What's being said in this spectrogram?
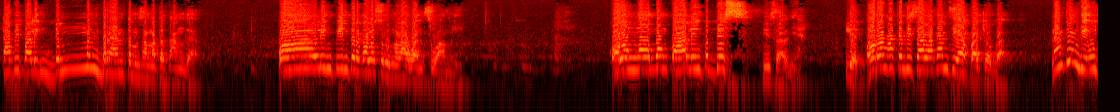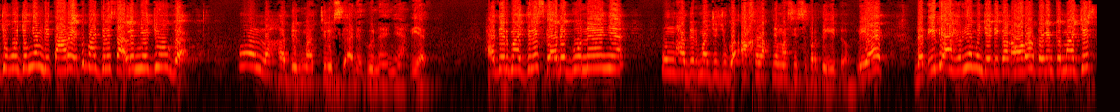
tapi paling demen berantem sama tetangga. Paling pinter kalau suruh ngelawan suami. Kalau ngomong paling pedes misalnya. Lihat, orang akan disalahkan siapa coba? Nanti yang di ujung-ujung yang ditarik itu majelis taklimnya juga. Allah hadir majelis gak ada gunanya. Lihat. Hadir majelis gak ada gunanya. Wong hadir majelis juga akhlaknya masih seperti itu. Lihat. Dan ini akhirnya menjadikan orang pengen ke majelis.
